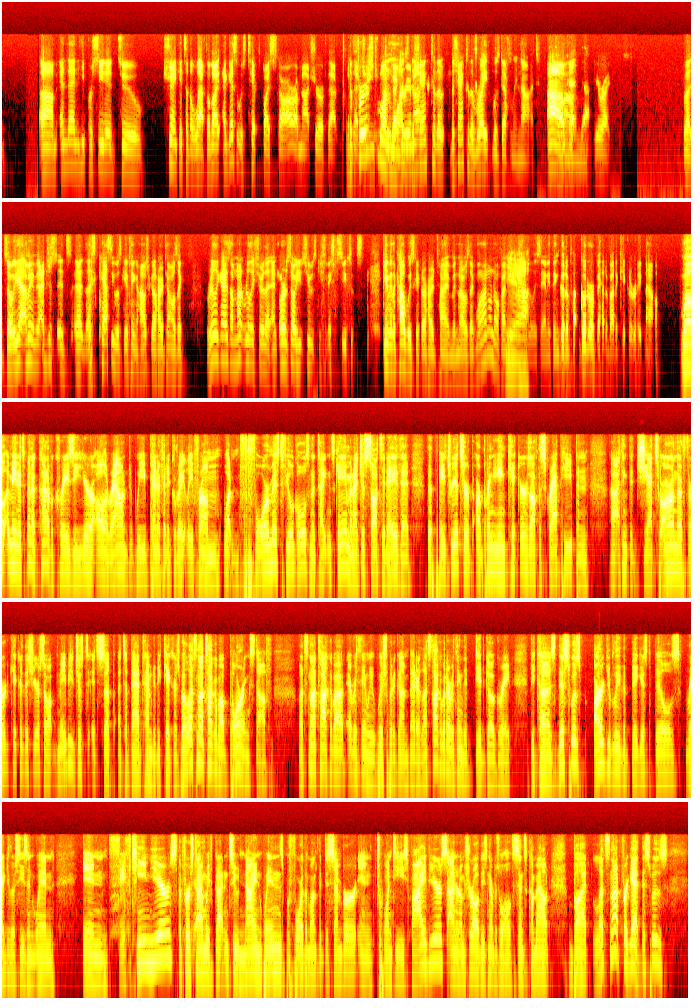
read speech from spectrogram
um, and then he proceeded to shank it to the left. Although I, I, guess it was tipped by Star. I'm not sure if that. If the that first one was the shank to the the shank to the right was definitely not. Ah, okay, um, yeah, you're right. But so yeah, I mean, I just it's uh, Cassie was giving Hauschka a hard time. I was like, really, guys? I'm not really sure that. And or so he, she was giving she was giving the Cowboys kicker a hard time, and I was like, well, I don't know if I need yeah. to really say anything good about good or bad about a kicker right now. Well, I mean, it's been a kind of a crazy year all around. We benefited greatly from what four missed field goals in the Titans game, and I just saw today that the Patriots are are bringing in kickers off the scrap heap, and uh, I think the Jets are on their third kicker this year. So maybe just it's a it's a bad time to be kickers. But let's not talk about boring stuff. Let's not talk about everything we wish would have gone better. Let's talk about everything that did go great because this was arguably the biggest Bills regular season win in 15 years. The first yeah. time we've gotten to nine wins before the month of December in 25 years. I don't know. I'm sure all these numbers will have since come out, but let's not forget this was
